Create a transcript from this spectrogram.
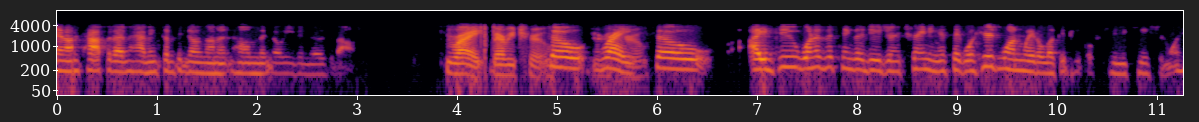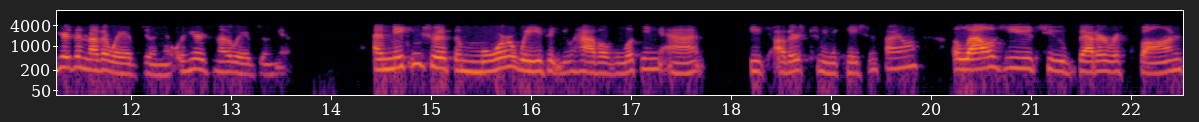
And on top of that, I'm having something going on at home that no one even knows about. Right, very true. So, very right. True. So I do one of the things I do during training is say, well, here's one way to look at people's communication. Well, here's another way of doing it. Well, here's another way of doing it. And making sure that the more ways that you have of looking at each other's communication style, allows you to better respond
